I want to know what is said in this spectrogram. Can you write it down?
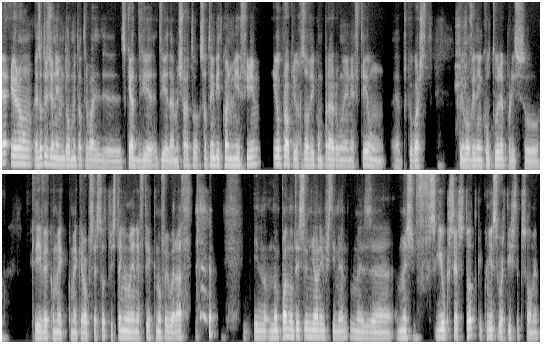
É, eu não, as outras eu nem me dou muito ao trabalho de sequer devia, devia dar, mas só estou só em Bitcoin e Ethereum. Eu próprio resolvi comprar um NFT, um, eh, porque eu gosto, estou envolvido em cultura, por isso queria ver como é, como é que era o processo todo. Por isso tenho um NFT que não foi barato e não, não, pode não ter sido o melhor investimento, mas, uh, mas segui o processo todo, que conheço o artista pessoalmente,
